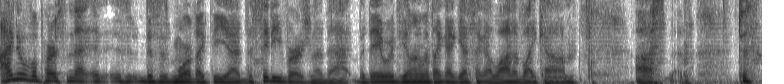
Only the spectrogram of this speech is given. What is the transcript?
I knew of a person that is, this is more of like the uh, the city version of that, but they were dealing with like I guess like a lot of like um uh just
